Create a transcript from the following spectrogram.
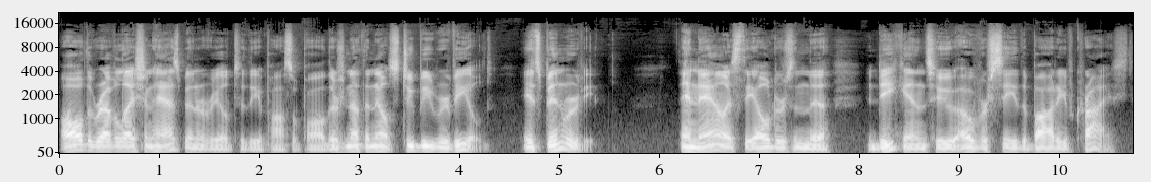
all the revelation has been revealed to the Apostle Paul. There's nothing else to be revealed. It's been revealed. And now it's the elders and the deacons who oversee the body of Christ.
